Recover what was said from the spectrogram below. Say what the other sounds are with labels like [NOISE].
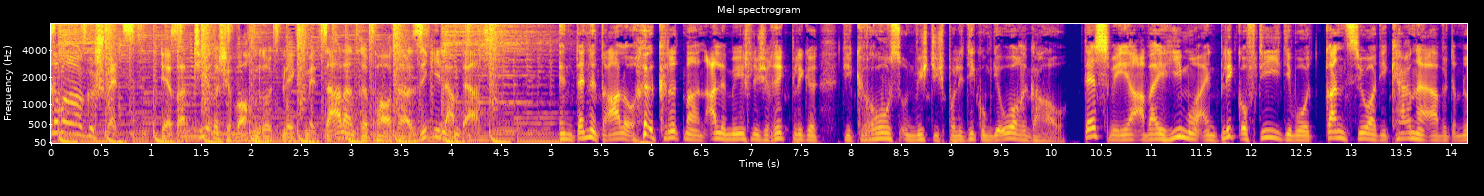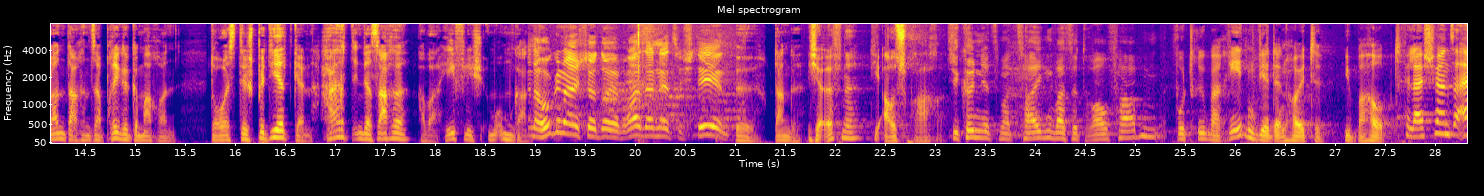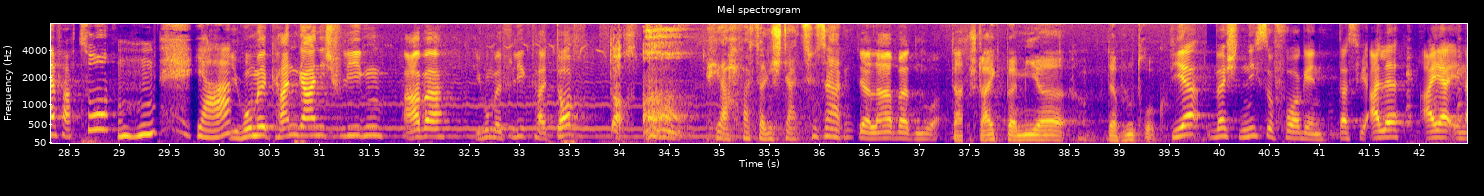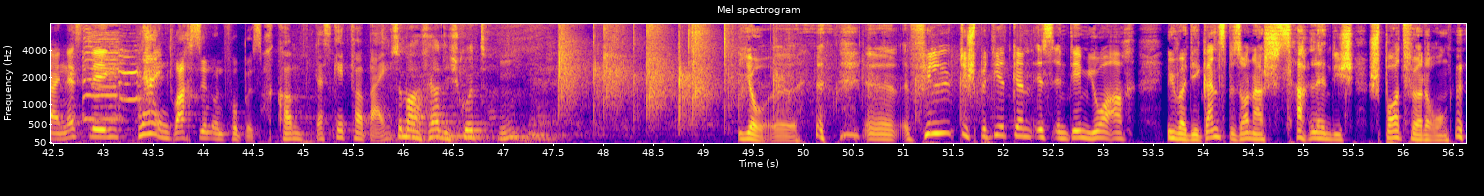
Drüber geschwätzt. Der satirische Wochenrückblick mit Saarland-Reporter Sigi Lambert. In denne Dralo [LAUGHS] kriegt man alle mögliche Rückblicke, die groß und wichtig Politik um die Ohren gehau. Deswegen aber himo ein Blick auf die, die wo ganz Jahr die Kerne erwelt im Landtag in Saarbrücke gemacht haben. Da ist der spediert gern. Hart in der Sache, aber heftig im Umgang. Na, hucken euch da, ihr braucht da nicht zu stehen. Äh, danke. Ich eröffne die Aussprache. Sie können jetzt mal zeigen, was Sie drauf haben. Worüber reden wir denn heute überhaupt? Vielleicht hören Sie einfach zu. Ja, Die Hummel kann gar nicht fliegen, aber die Hummel fliegt halt doch. Ja, was soll ich dazu sagen? Der labert nur. Da steigt bei mir der Blutdruck. Wir möchten nicht so vorgehen, dass wir alle Eier in ein Nest legen. Nein. Schwachsinn und Fuppes. Ach komm, das geht vorbei. Sind wir fertig, gut. Jo, äh, [LAUGHS] äh, viel disputiert gern ist in dem Jahr auch über die ganz besonders [LAUGHS] saarländisch Sportförderung. [LAUGHS]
